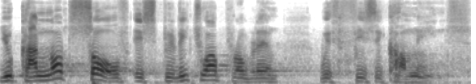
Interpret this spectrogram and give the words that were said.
You cannot solve a spiritual problem with physical means.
